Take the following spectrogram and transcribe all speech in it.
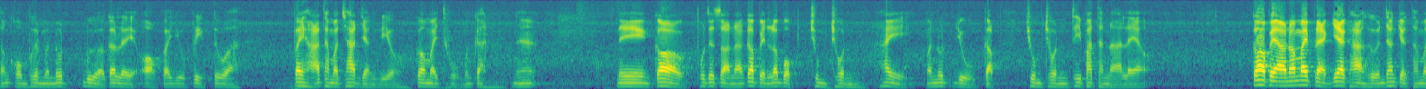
สังคมเพื่อนมนุษย์เบื่อก็เลยออกไปอยู่ปลีกตัว ไปหาธรรมชาติอย่างเดียว ก็ไม่ถูกเหมือนกันนะนี่ก็พุทธศาสนาก็เป็นระบบชุมชนให้มนุษย์อยู่กับชุมชนที่พัฒนาแล้ว ก็ไปเอาว่าไม่แปลกแยกห่างเหินทั้งจากธรรม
